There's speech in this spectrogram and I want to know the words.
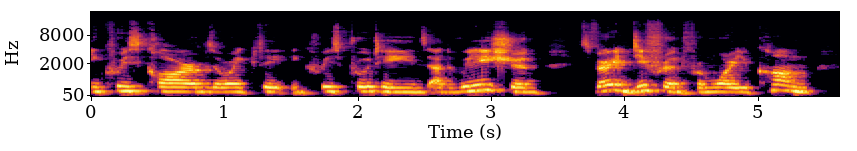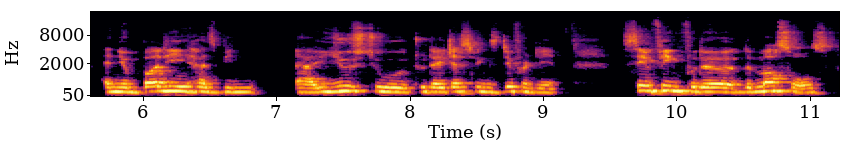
increase carbs or increase proteins at relation it's very different from where you come and your body has been uh, used to to digest things differently same thing for the the muscles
